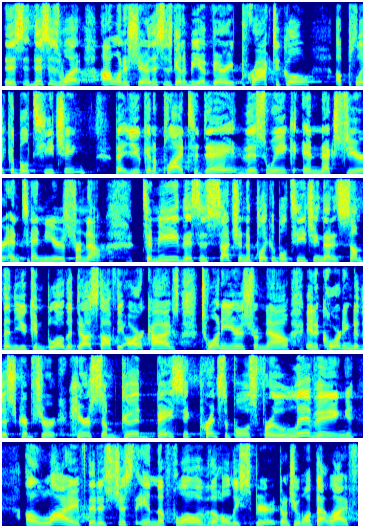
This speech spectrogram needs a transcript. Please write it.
This, this is what I want to share. This is going to be a very practical, applicable teaching that you can apply today, this week, and next year, and 10 years from now. To me, this is such an applicable teaching that it's something that you can blow the dust off the archives 20 years from now. And according to the scripture, here's some good basic principles for living a life that is just in the flow of the Holy Spirit. Don't you want that life?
